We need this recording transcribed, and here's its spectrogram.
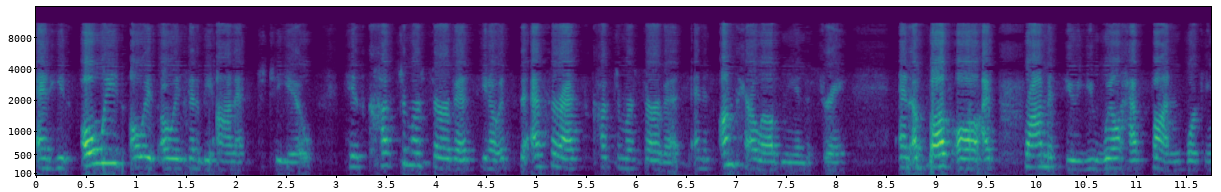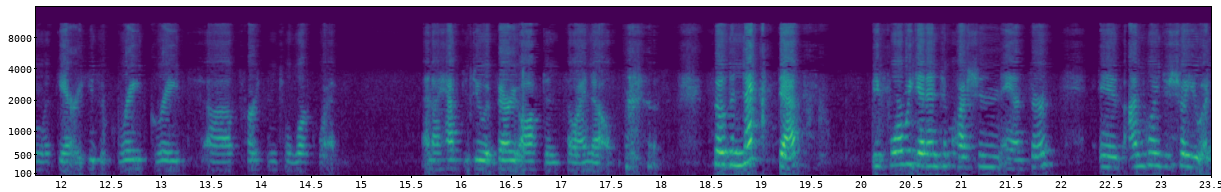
and he's always, always, always going to be honest to you. His customer service, you know, it's the SRS customer service, and it's unparalleled in the industry. And above all, I promise you, you will have fun working with Gary. He's a great, great uh, person to work with. And I have to do it very often, so I know. so the next step, before we get into question and answers, is I'm going to show you a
